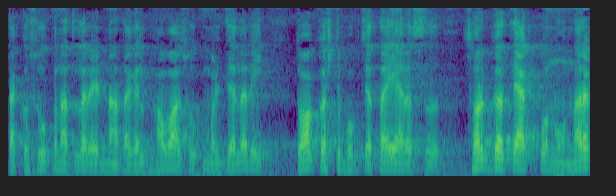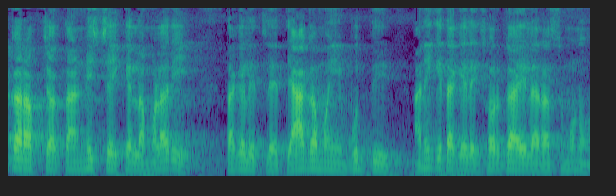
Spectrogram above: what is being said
ताका सूख नातला रेड ना तागेले भावा सूख म्हणल्यारय तो कश्ट भोगचे तयार आस स्वर्ग त्याग कोन नरक राबच्याक ताणें निश्चय केला म्हळ्यार तागेले इतले त्यागमयी बुद्धी आनी की तागेले स्वर्ग आयल्यार आसा म्हणून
